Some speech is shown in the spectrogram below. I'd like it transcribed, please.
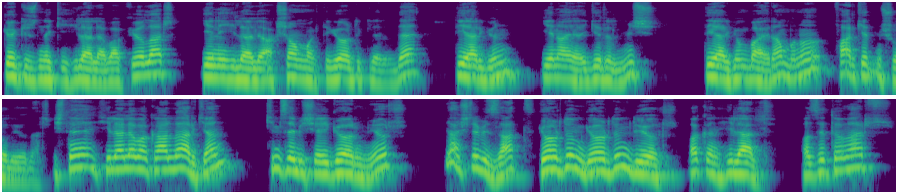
Gökyüzündeki hilale bakıyorlar. Yeni hilali akşam vakti gördüklerinde diğer gün yeni aya girilmiş. Diğer gün bayram bunu fark etmiş oluyorlar. İşte hilale bakarlarken kimse bir şey görmüyor. Yaşlı bir zat gördüm gördüm diyor. Bakın hilal. Hazreti Ömer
